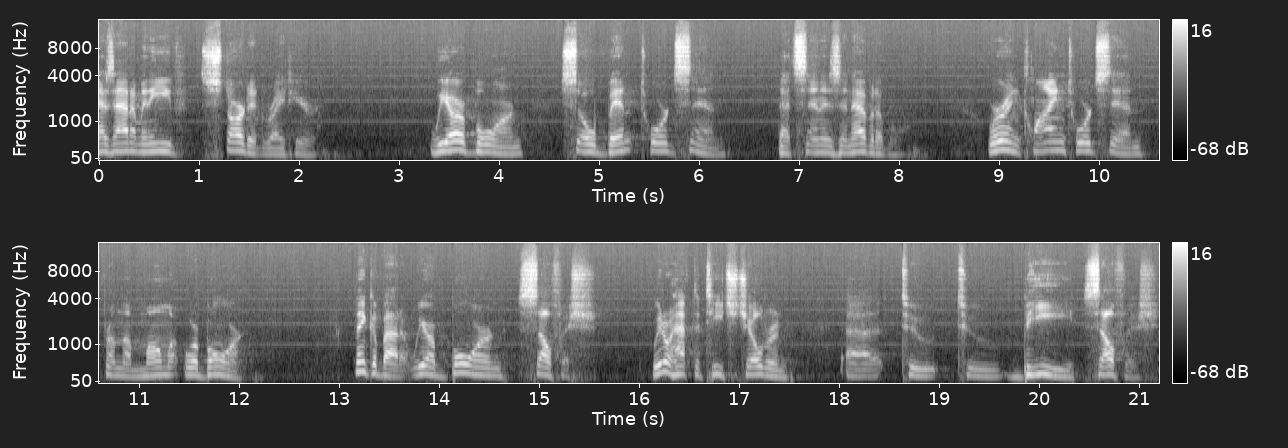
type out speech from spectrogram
as Adam and Eve started right here. We are born so bent towards sin that sin is inevitable. We're inclined towards sin from the moment we're born. Think about it. We are born selfish. We don't have to teach children uh, to, to be selfish,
